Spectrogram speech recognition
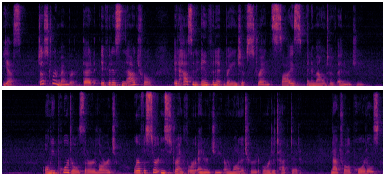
Yes, just remember that if it is natural, it has an infinite range of strength, size, and amount of energy. Only portals that are large or of a certain strength or energy are monitored or detected. Natural portals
